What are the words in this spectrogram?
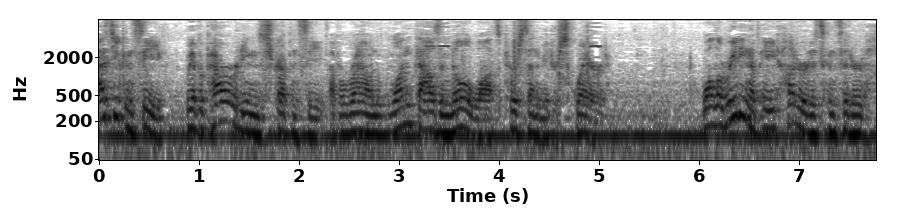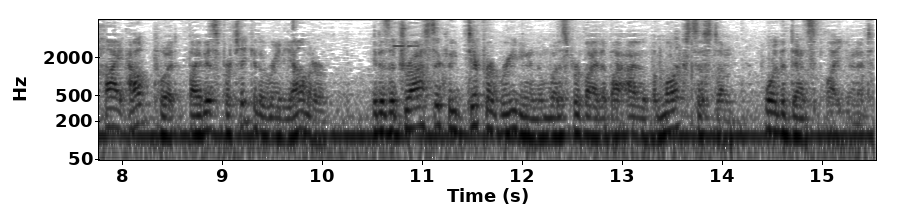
As you can see, we have a power reading discrepancy of around 1,000 milliwatts per centimeter squared. While a reading of 800 is considered high output by this particular radiometer, it is a drastically different reading than what is provided by either the MARC system or the Dentsply unit.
